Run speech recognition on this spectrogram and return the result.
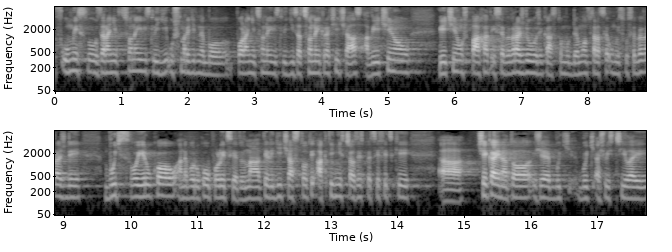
v úmyslu zranit co nejvíc lidí, usmrtit nebo poranit co nejvíc lidí za co nejkratší čas a většinou většinou spáchat i sebevraždu, říká se tomu demonstrace úmyslu sebevraždy, buď svojí rukou, anebo rukou policie. To znamená, ty lidi často, ty aktivní střelci specificky, čekají na to, že buď, buď až vystřílejí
